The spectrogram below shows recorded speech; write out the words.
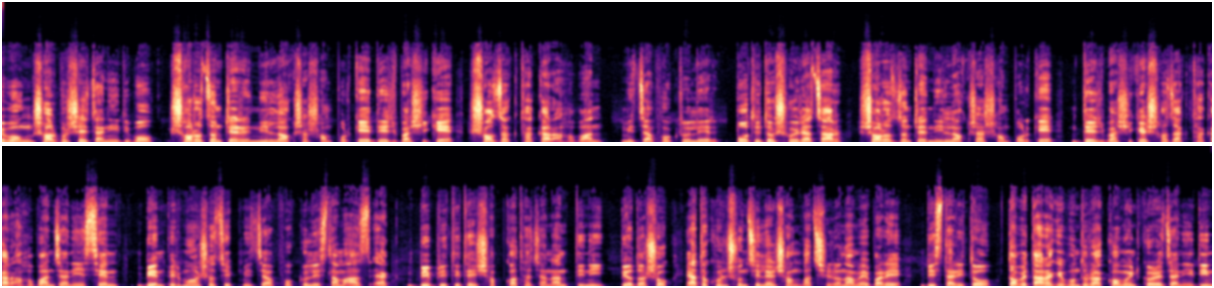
এবং সর্বশেষ জানিয়ে দিব, ষড়যন্ত্রের নীল নকশা সম্পর্কে দেশবাসীকে সজাগ থাকার আহ্বান মির্জা ফখরুলের পতিত স্বৈরাচার ষড়যন্ত্রের নীল নকশা সম্পর্কে দেশবাসীকে সজাগ থাকার আহ্বান জানিয়েছেন বিএনপির মহাসচিব মির্জা ফখরুল ইসলাম। আজ এক বিবৃতিতে সব কথা জানান তিনি। প্রিয় দর্শক, এতক্ষণ শুনছিলেন সংবাদ শিরোনাম, এবারে বিস্তারিত। তবে তার আগে বন্ধুরা, কমেন্ট করে জানিয়ে দিন,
